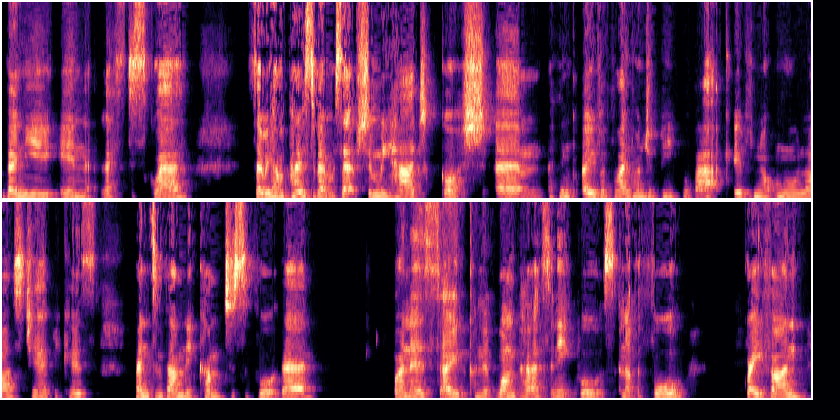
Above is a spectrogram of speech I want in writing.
venue in Leicester Square. So we have a post-event reception. We had, gosh, um, I think over 500 people back, if not more, last year because friends and family come to support their runners. So kind of one person equals another four. Great fun.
